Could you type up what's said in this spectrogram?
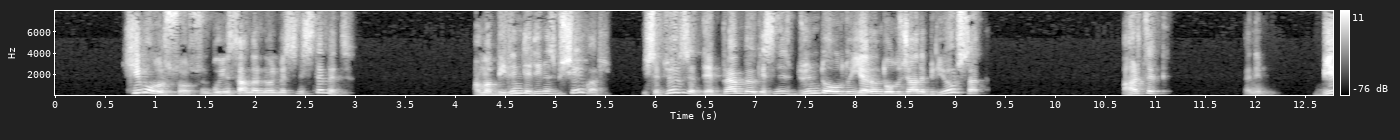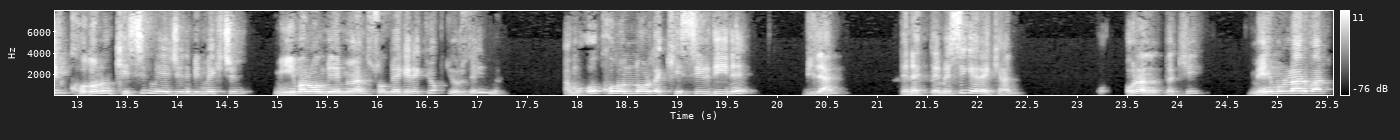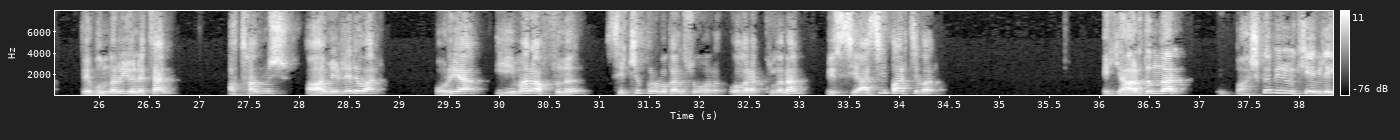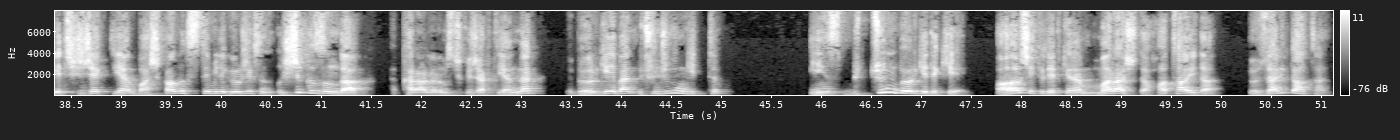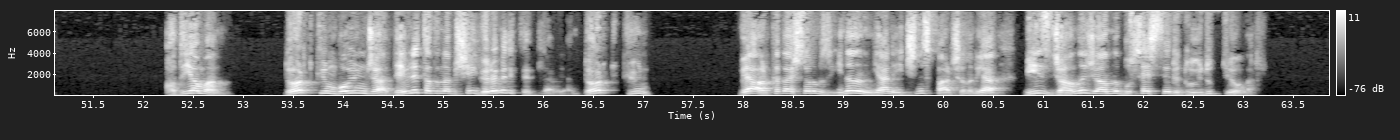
kim olursa olsun bu insanların ölmesini istemedi. Ama bilim dediğimiz bir şey var. İşte diyoruz ya deprem bölgesinde dün de olduğu yarın da olacağını biliyorsak artık hani bir kolonun kesilmeyeceğini bilmek için mimar olmaya, mühendis olmaya gerek yok diyoruz değil mi? Ama o kolonun orada kesildiğini bilen, denetlemesi gereken oranındaki memurlar var ve bunları yöneten atanmış amirleri var. Oraya imar affını seçim propagandası olarak kullanan bir siyasi parti var. E yardımlar başka bir ülkeye bile yetişecek diyen başkanlık sistemiyle göreceksiniz. Işık hızında kararlarımız çıkacak diyenler e, bölgeye ben üçüncü gün gittim. Bütün bölgedeki ağır şekilde etkilenen Maraş'ta, Hatay'da, özellikle Hatay, Adıyaman, dört gün boyunca devlet adına bir şey göremedik dediler yani. Dört gün. Ve arkadaşlarımız inanın yani içiniz parçalanır. Ya biz canlı canlı bu sesleri duyduk diyorlar.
